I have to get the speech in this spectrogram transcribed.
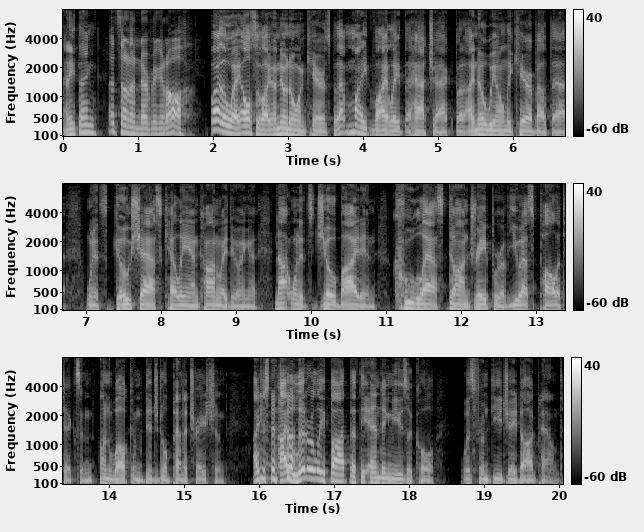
Anything? That's not unnerving at all. By the way, also, like, I know no one cares, but that might violate the Hatch Act. But I know we only care about that when it's gauche ass Kellyanne Conway doing it, not when it's Joe Biden, cool ass Don Draper of U.S. politics and unwelcome digital penetration. I just, I literally thought that the ending musical was from DJ Dog Pound.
